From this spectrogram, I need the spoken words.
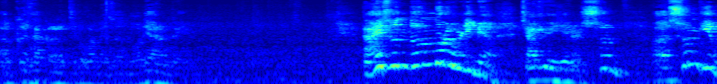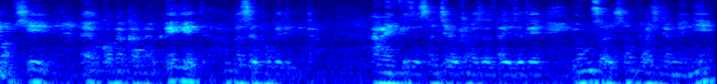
어, 그 사건을 기록하면서 노래하는 거예요. 다윗은 눈물을 흘리며 자기 의지를 숨, 어, 숨김없이 에, 고백하며 회개한 것을 보게 됩니다. 하나님께서 선지를 통해서 다윗에게 용서를 선포하신 장면이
